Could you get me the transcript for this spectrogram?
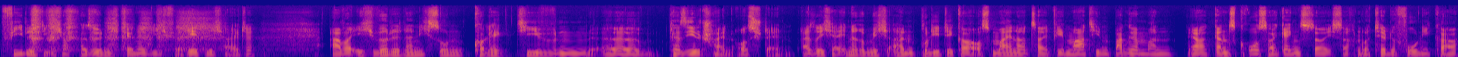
viele, die ich auch persönlich kenne, die ich für redlich halte. Aber ich würde da nicht so einen kollektiven äh, Persilschein ausstellen. Also ich erinnere mich an Politiker aus meiner Zeit wie Martin Bangemann, ja, ganz großer Gangster, ich sage nur Telefonica,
